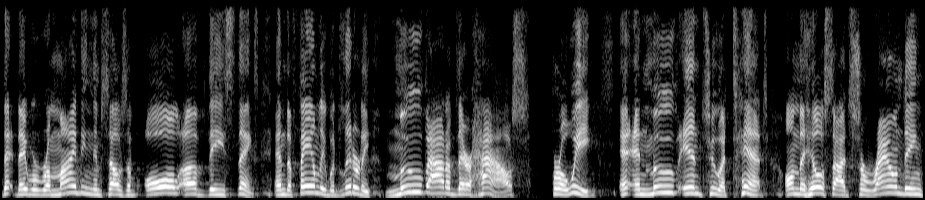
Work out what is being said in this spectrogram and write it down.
That they were reminding themselves of all of these things. And the family would literally move out of their house for a week and, and move into a tent on the hillside surrounding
